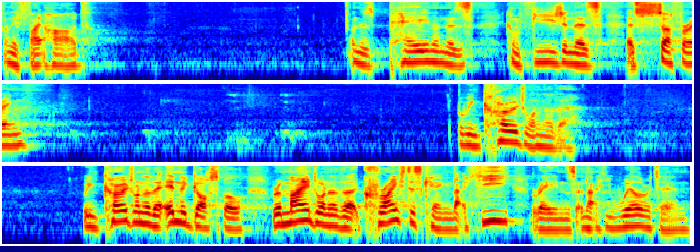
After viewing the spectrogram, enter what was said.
And they fight hard. And there's pain and there's confusion, there's, there's suffering. But we encourage one another. We encourage one another in the gospel, remind one another that Christ is king, that he reigns, and that he will return.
